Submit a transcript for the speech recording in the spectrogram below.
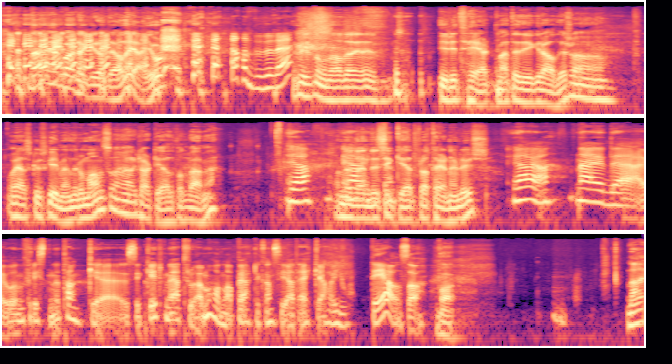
Nei, jeg bare tenker at det hadde jeg gjort. Hadde du det? Hvis noen hadde irritert meg til de grader, så, og jeg skulle skrive en roman, så er det klart de hadde fått være med. Ja, Og nødvendigvis ikke et flatterende lys. Ja, ja. Nei, det er jo en fristende tanke, sikkert. Men jeg tror jeg med hånda på hjertet kan si at jeg ikke har gjort det, altså. Nei. Nei,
